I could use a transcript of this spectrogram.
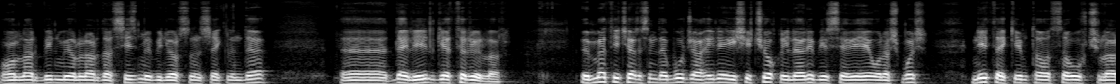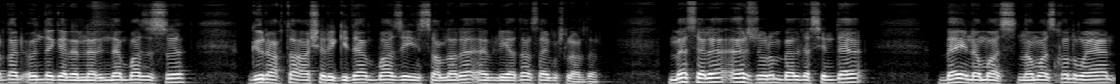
Onlar bilmiyorlar da siz mi biliyorsunuz şeklinde e, delil getiriyorlar. Ümmet içerisinde bu cahiliye işi çok ileri bir seviyeye ulaşmış. Nitekim tasavvufçulardan önde gelenlerinden bazısı günahta aşırı giden bazı insanlara evliyadan saymışlardır. Mesela Erzurum beldesinde bey namaz, namaz kılmayan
